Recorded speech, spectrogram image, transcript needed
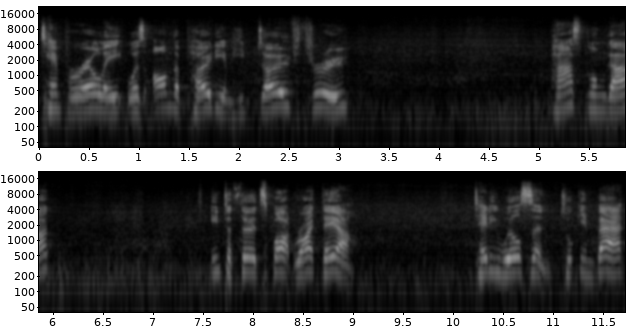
temporarily was on the podium. He dove through past Lundgaard into third spot right there. Teddy Wilson took him back.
